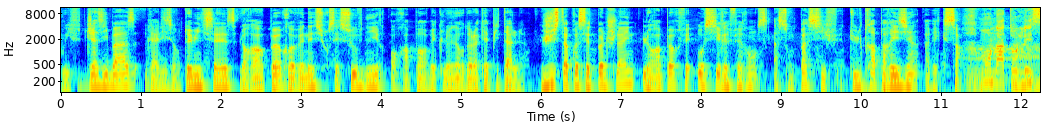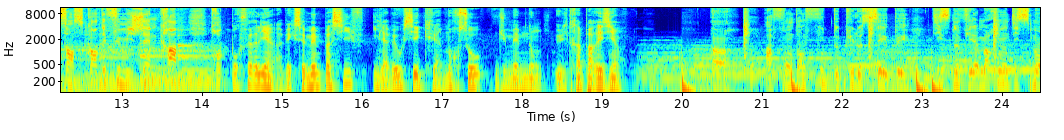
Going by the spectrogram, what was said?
with Jazzy Baz, réalisé en 2016, le rappeur revenait sur ses souvenirs en rapport avec l'honneur de la capitale. Juste après cette punchline, le rappeur fait aussi référence à son passif d'ultra parisien avec ça. Mon adolescence quand des fumigènes crament. Trop Pour faire lien avec ce même passif, il avait aussi écrit un morceau du même nom, ultra parisien. Hein, à fond dans le foot depuis le CP 19e arrondissement,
